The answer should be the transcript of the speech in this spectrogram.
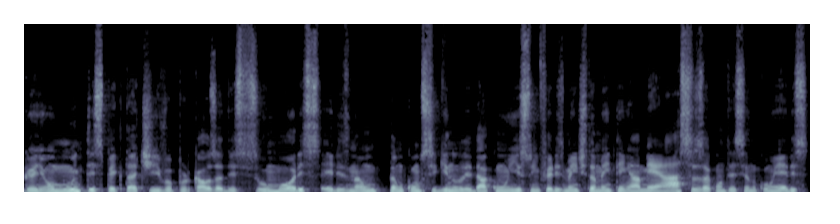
ganhou muita expectativa por causa desses rumores. Eles não estão conseguindo lidar com isso. Infelizmente, também tem ameaças acontecendo com eles.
